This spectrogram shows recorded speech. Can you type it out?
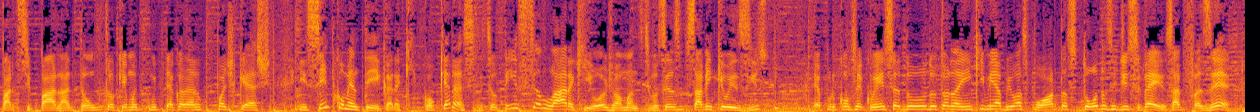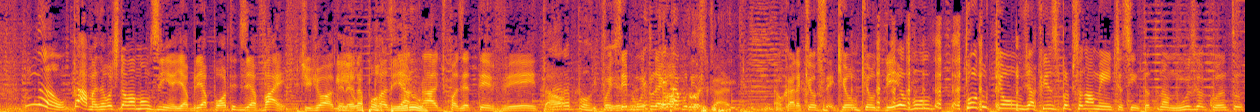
participar, nada. Então troquei muito, muito tempo com a galera com podcast. E sempre comentei, cara, que qualquer. Se eu tenho esse celular aqui hoje, ó, mano, se vocês sabem que eu existo, é por consequência do Dr. Daim que me abriu as portas todas e disse, velho, sabe fazer? Não, tá, mas eu vou te dar uma mãozinha. E abrir a porta e dizia, vai, te joga. Ele E eu era fazia porteiro? rádio, fazia TV e tal. Era e porteiro. foi sempre muito Ele legal era por isso, cara. É um cara que eu, sei- que eu, que eu devo tudo que eu já fiz profissionalmente, assim, tanto na música quanto.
